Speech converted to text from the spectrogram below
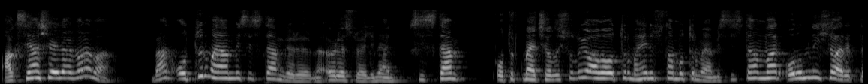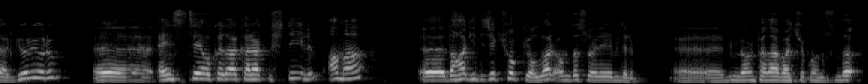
Aksayan şeyler var ama ben oturmayan bir sistem görüyorum. Yani öyle söyleyeyim. Yani sistem oturtmaya çalışılıyor ama oturma henüz tam oturmayan bir sistem var. Olumlu işaretler görüyorum. Ee, NC'ye o kadar karartmış değilim ama e, daha gidecek çok yol var. Onu da söyleyebilirim. Ee, bilmiyorum Fenerbahçe konusunda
